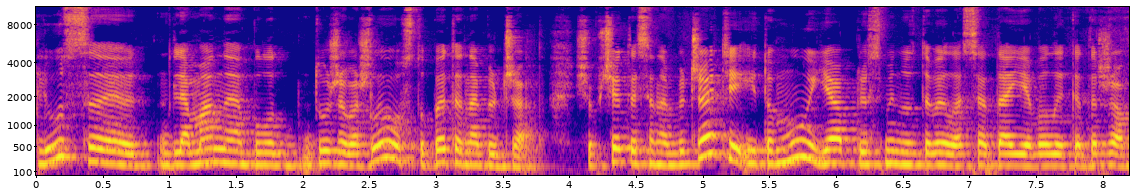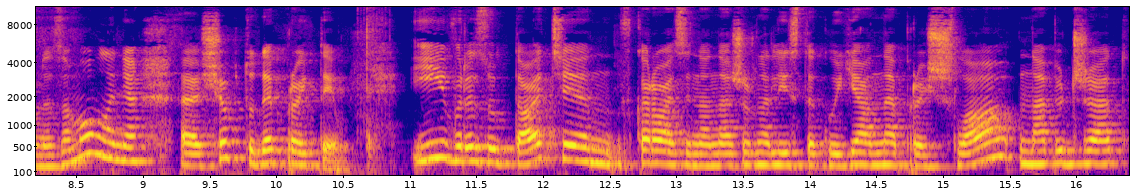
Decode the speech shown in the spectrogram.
плюс для мене було дуже важливо вступити на бюджет, щоб вчитися на бюджеті. І тому я плюс-мінус дивилася, де є велике державне замовлення, щоб туди пройти. І в результаті в Каразіна на журналістику я не пройшла на бюджет,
